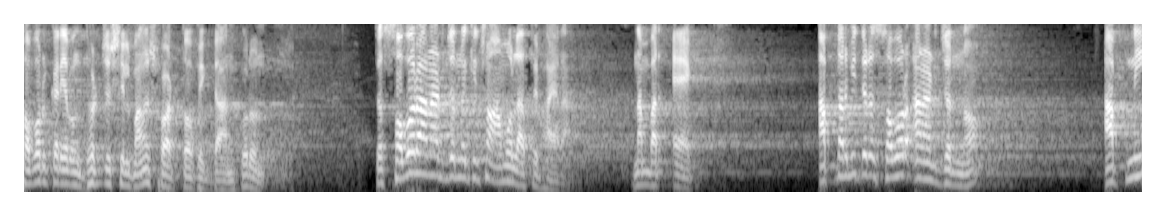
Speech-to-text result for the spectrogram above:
সবরকারী এবং ধৈর্যশীল মানুষ হওয়ার তৌফিক দান করুন। তো সবর আনার জন্য কিছু আমল আছে ভাইরা নাম্বার এক, আপনার ভিতরে সবর আনার জন্য আপনি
